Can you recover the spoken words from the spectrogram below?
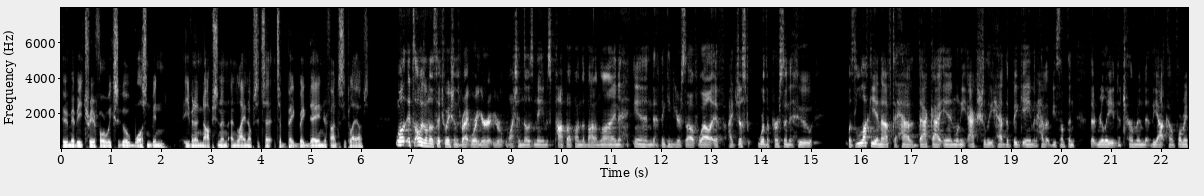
who maybe three or four weeks ago wasn't been even an option in, in lineups. It's a it's a big big day in your fantasy playoffs. Well, it's always one of those situations, right, where you're you're watching those names pop up on the bottom line and thinking to yourself, well, if I just were the person who was lucky enough to have that guy in when he actually had the big game and have it be something that really determined the outcome for me.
